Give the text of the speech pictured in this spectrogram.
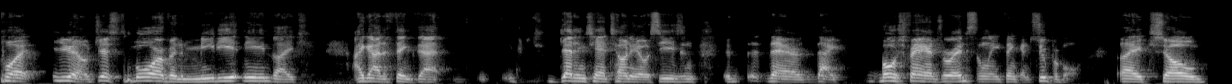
But, you know, just more of an immediate need. Like, I got to think that getting Santonio a season there, like, most fans were instantly thinking Super Bowl. Like, so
